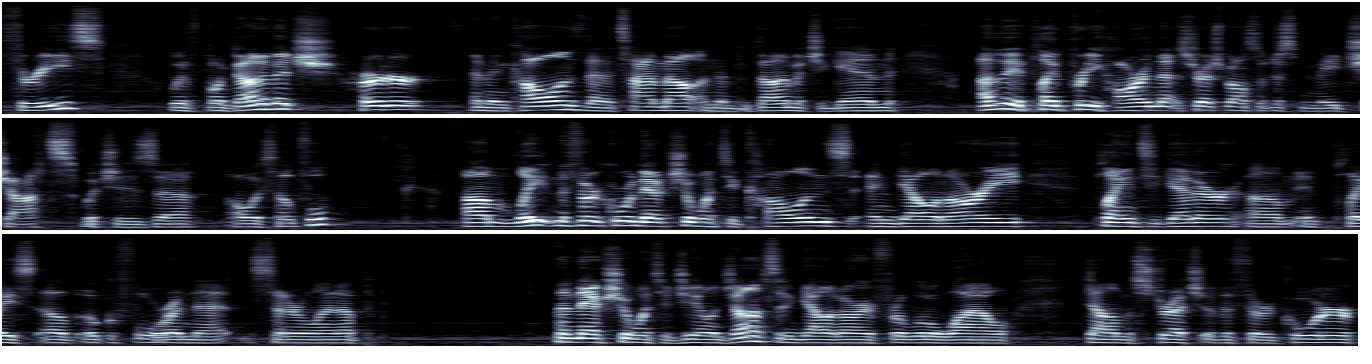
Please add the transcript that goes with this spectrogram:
threes with Bogdanovich, Huerter, and then Collins, then a timeout, and then Bogdanovich again. I think they played pretty hard in that stretch, but also just made shots, which is uh, always helpful. Um, late in the third quarter, they actually went to Collins and Gallinari playing together um, in place of Okafor in that center lineup. Then they actually went to Jalen Johnson and Gallinari for a little while down the stretch of the third quarter.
